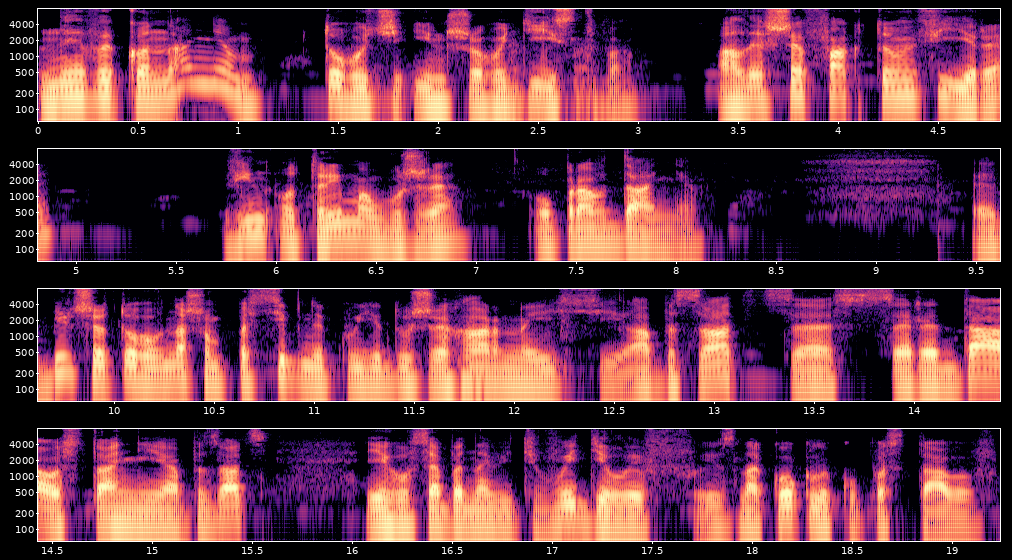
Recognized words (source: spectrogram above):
не виконанням того чи іншого дійства, а лише фактом віри він отримав уже оправдання. Е, Більше того, в нашому посібнику є дуже гарний абзац. Це середа, останній абзац. Я його в себе навіть виділив і знак оклику поставив.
